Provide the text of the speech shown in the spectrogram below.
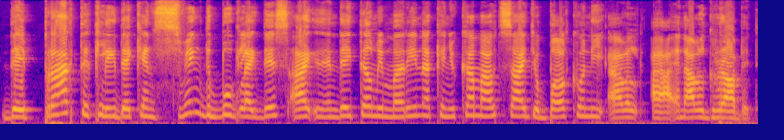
They practically they can swing the book like this. I and they tell me, Marina, can you come outside your balcony? I will uh, and I will grab it.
